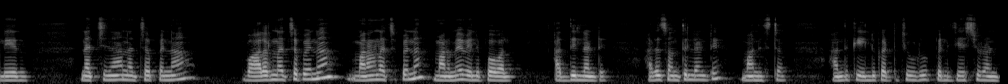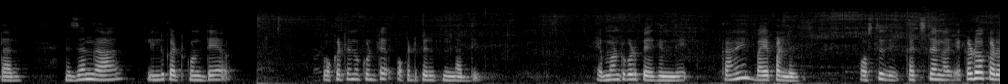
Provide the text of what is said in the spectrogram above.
లేదు. నచ్చినా నచ్చకపోయినా వాళ్ళకి నచ్చపోయినా మనకు నచ్చపోయినా మనమే వెళ్ళిపోవాలి. అద్దిల్లు అంటే అదే సొంత ఇల్లు అంటే మన ఇష్టం. అందుకే ఇల్లు కట్టి చూడు పెళ్ళి చేసి చూడు అంటారు. నిజంగా ఇల్లు కట్టుకుంటే ఒకటి అనుకుంటే ఒకటి పెరుగుతుంది అది అమౌంట్ కూడా పెరిగింది కానీ భయపడలేదు. వస్తుంది ఖచ్చితంగా. ఎక్కడో అక్కడ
